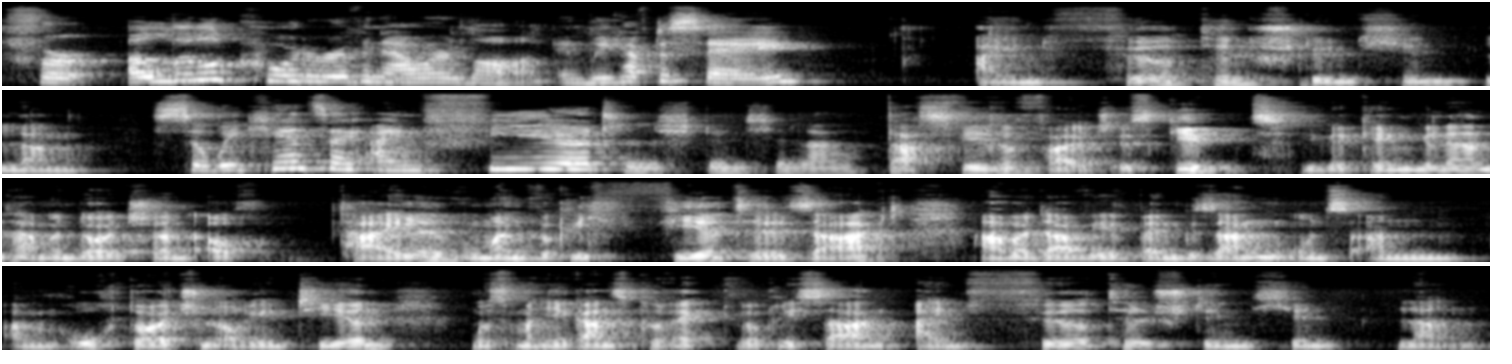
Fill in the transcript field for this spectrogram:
for a little quarter of an hour long. And we have to say, Ein Viertelstündchen lang. so we can't say ein Viertelstündchen lang. Das wäre falsch. Es gibt, wie wir kennengelernt haben in Deutschland, auch Teile, wo man wirklich Viertel sagt. Aber da wir beim Gesang uns an, am Hochdeutschen orientieren, muss man hier ganz korrekt wirklich sagen, ein Viertelstündchen lang.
